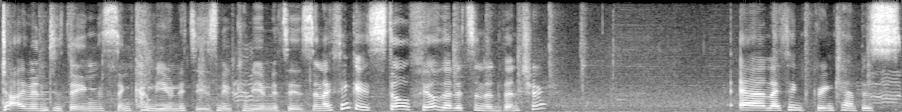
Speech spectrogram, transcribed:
dive into things and communities, new communities. And I think I still feel that it's an adventure. And I think Green Camp is,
